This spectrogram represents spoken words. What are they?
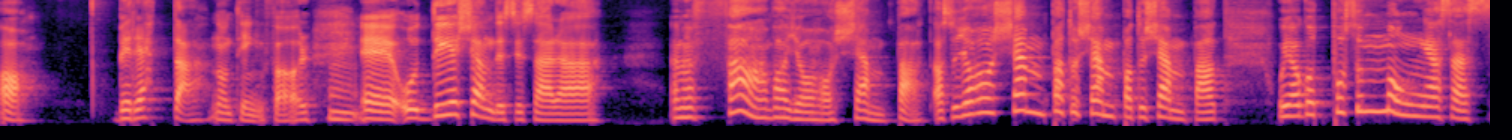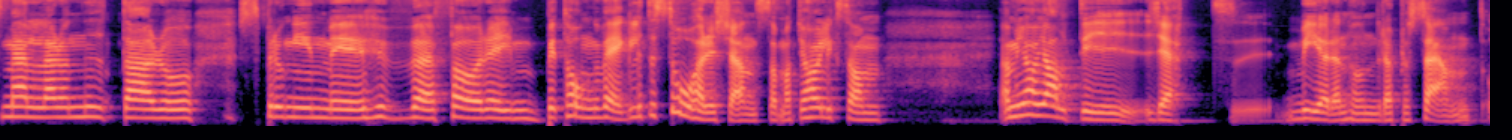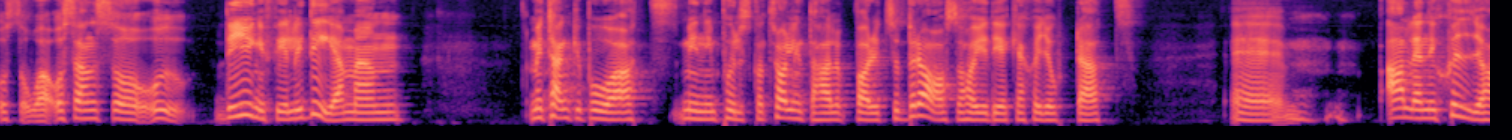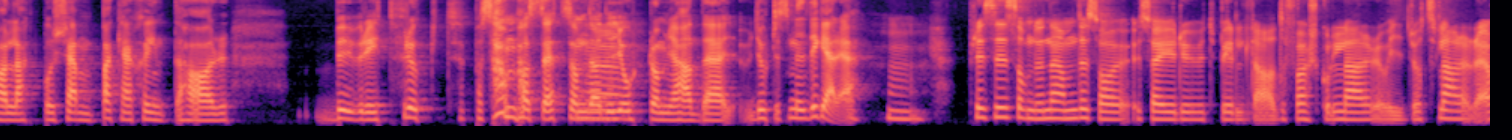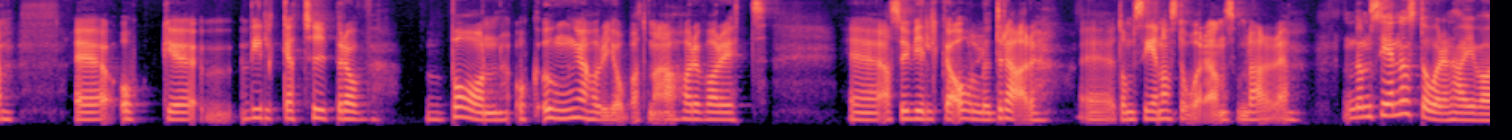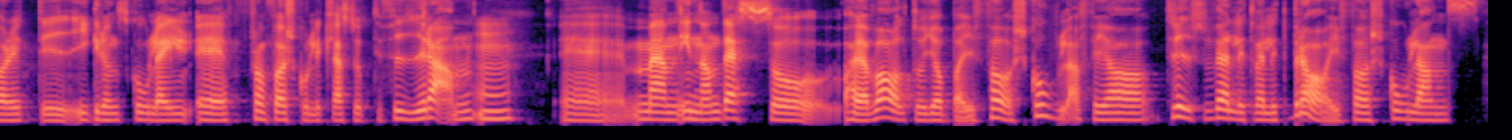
ja, berätta någonting för. Mm. Eh, och det kändes ju så här, men fan vad jag har kämpat. Alltså jag har kämpat och kämpat och kämpat. Och jag har gått på så många så här smällar och nitar och sprungit in med huvudet före i en betongvägg. Lite så har det känts som att jag har liksom... Ja, men jag har ju alltid gett mer än 100 procent och så. Och sen så, och det är ju inget fel i det, men med tanke på att min impulskontroll inte har varit så bra så har ju det kanske gjort att eh, all energi jag har lagt på att kämpa kanske inte har burit frukt på samma sätt som Nej. det hade gjort om jag hade gjort det smidigare. Mm. Precis som du nämnde så, så är du utbildad förskollärare och idrottslärare. Eh, och eh, vilka typer av barn och unga har du jobbat med? Har det varit, eh, alltså i vilka åldrar eh, de senaste åren som lärare? De senaste åren har jag varit i, i grundskola, i, eh, från förskoleklass upp till fyran. Mm. Eh, men innan dess så har jag valt att jobba i förskola för jag trivs väldigt, väldigt bra i förskolans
